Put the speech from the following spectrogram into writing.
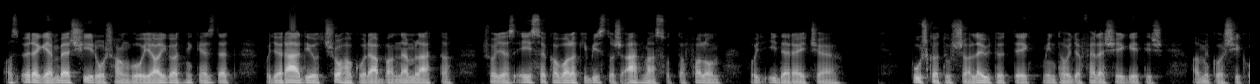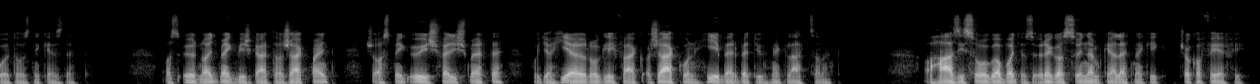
Az öregember sírós hangon jajgatni kezdett, hogy a rádiót soha korábban nem látta, s hogy az éjszaka valaki biztos átmászott a falon, hogy ide rejtse el. Puskatussal leütötték, mint ahogy a feleségét is, amikor sikoltozni kezdett. Az őrnagy megvizsgálta a zsákmányt, és azt még ő is felismerte, hogy a hieroglifák a zsákon héber betűknek látszanak. A házi szolga vagy az öregasszony nem kellett nekik, csak a férfi.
